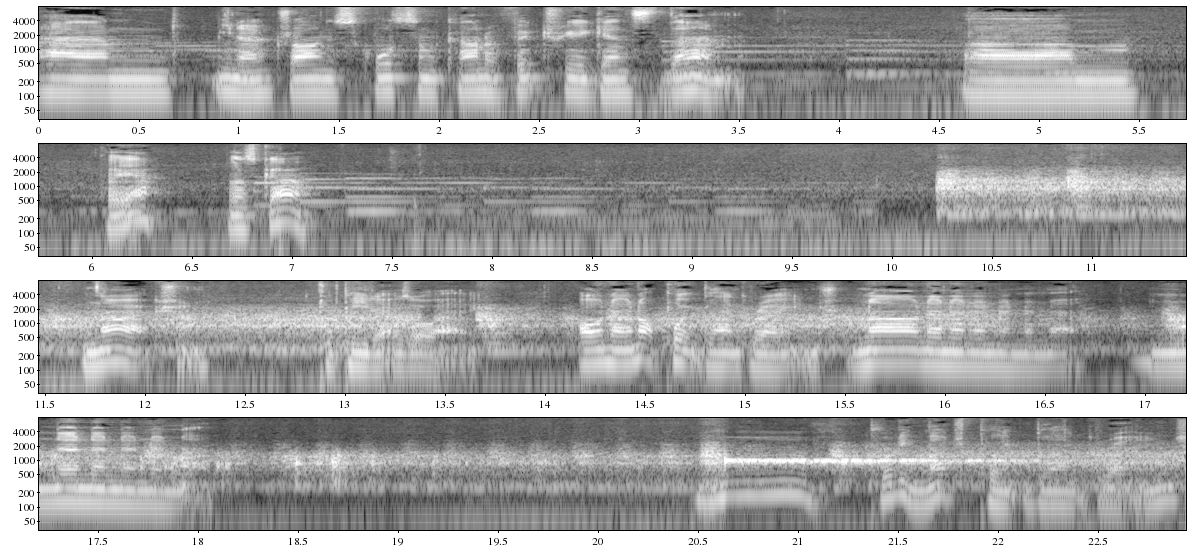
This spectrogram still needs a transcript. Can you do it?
and you know try and score some kind of victory against them. Um, but yeah, let's go. No action. Torpedoes away. Oh no, not point blank range. No, no, no, no, no, no, no. No, no, no, no, no. Mm, pretty much point blank range.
